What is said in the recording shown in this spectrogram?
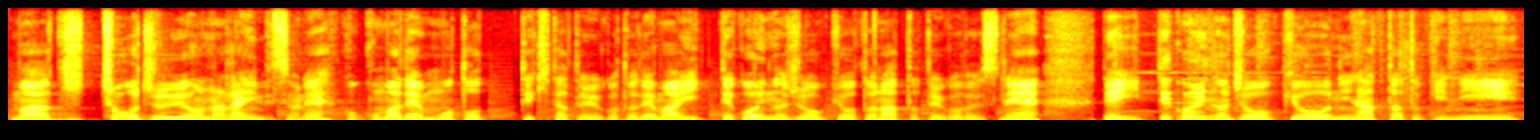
まあ超重要なラインですよね。ここまで戻ってきたということでまあ一手コインの状況となったということですね。で、一手コインの状況になった時に、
